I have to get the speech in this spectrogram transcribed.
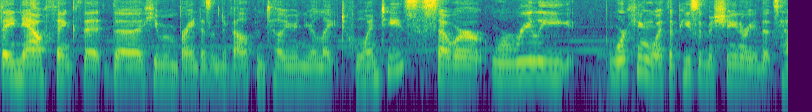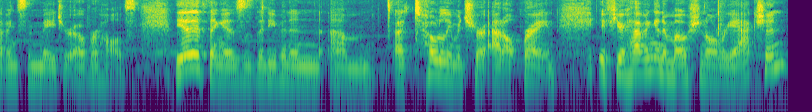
They now think that the human brain doesn't develop until you're in your late 20s, so we're we're really working with a piece of machinery that's having some major overhauls. The other thing is, is that even in um, a totally mature adult brain, if you're having an emotional reaction,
